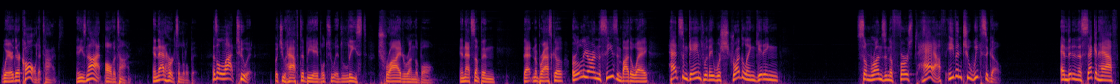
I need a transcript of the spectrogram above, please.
where they're called at times. And he's not all the time. And that hurts a little bit. There's a lot to it, but you have to be able to at least try to run the ball. And that's something that Nebraska, earlier in the season, by the way, had some games where they were struggling getting some runs in the first half, even two weeks ago. And then in the second half,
